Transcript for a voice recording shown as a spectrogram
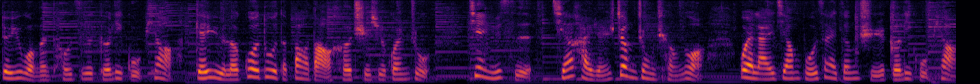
对于我们投资格力股票给予了过度的报道和持续关注。鉴于此，前海人郑重承诺，未来将不再增持格力股票，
